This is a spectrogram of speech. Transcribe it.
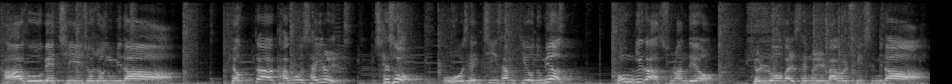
가구 배치 조정입니다. 벽과 가구 사이를 최소 5cm 이상 띄워두면 공기가 순환되어 결로 발생을 막을 수 있습니다.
